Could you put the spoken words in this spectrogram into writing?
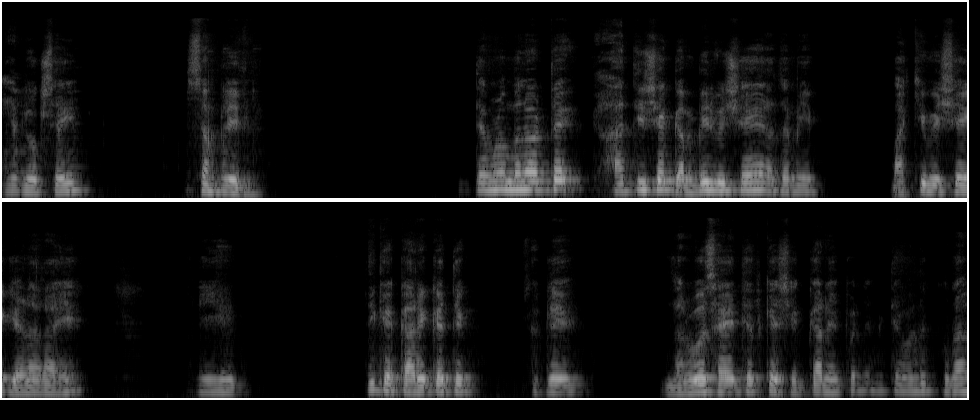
आणि लोकशाही संपलेली. त्यामुळे मला वाटतं हा अतिशय गंभीर विषय आहे. आता मी बाकी विषय घेणार आहे. आणि ठीक आहे कार्यकर्ते सगळे नर्वस आहे त्यात काही शंका नाही पण त्यामध्ये पुन्हा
